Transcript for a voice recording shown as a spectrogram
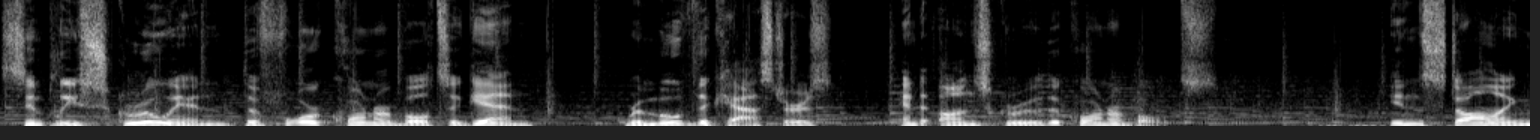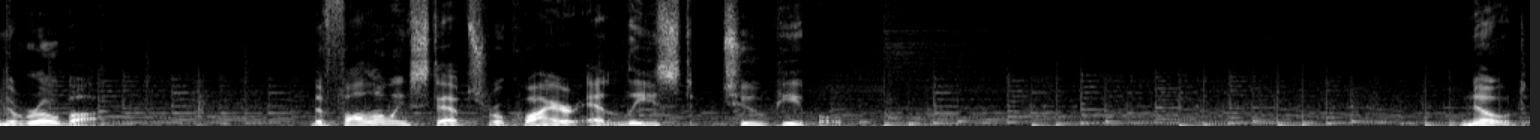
simply screw in the four corner bolts again, remove the casters, and unscrew the corner bolts. Installing the robot. The following steps require at least two people. Note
